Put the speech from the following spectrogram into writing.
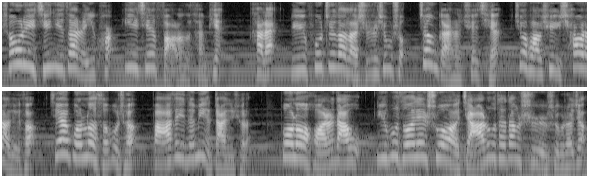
手里仅仅攥着一块一千法郎的残片。看来女仆知道了谁是凶手，正赶上缺钱，就跑去敲诈对方，结果勒索不成，把自己的命搭进去了。波洛恍然大悟，女仆昨天说，假如他当时睡不着觉，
